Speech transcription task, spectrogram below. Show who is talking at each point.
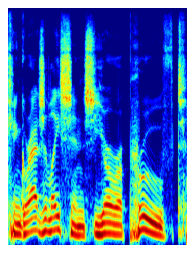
Speaker 1: Congratulations, you're approved.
